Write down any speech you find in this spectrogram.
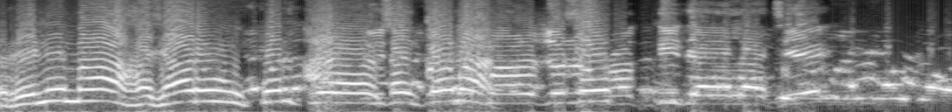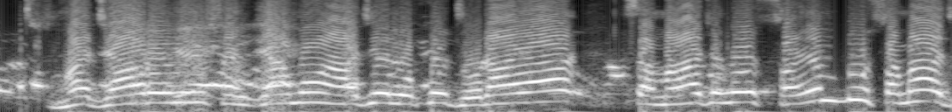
રેલીમાં હજારો ઉપર સંખ્યામાં હજારોની સંખ્યામાં આજે લોકો જોડાયા સમાજનો સ્વયંભૂ સમાજ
